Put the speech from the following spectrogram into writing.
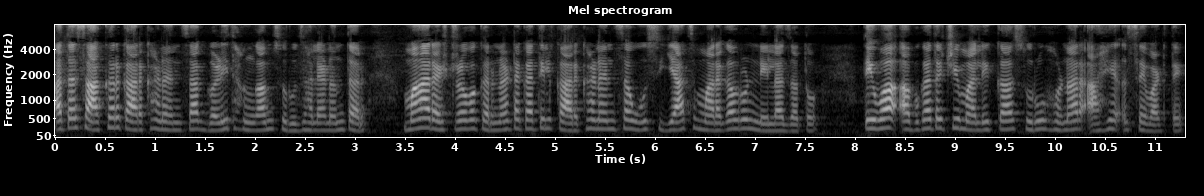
आता साखर कारखान्यांचा गळीत हंगाम सुरू झाल्यानंतर महाराष्ट्र व कर्नाटकातील कारखान्यांचा ऊस याच मार्गावरून नेला जातो. तेव्हा अपघाताची मालिका सुरू होणार आहे असे वाटते.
